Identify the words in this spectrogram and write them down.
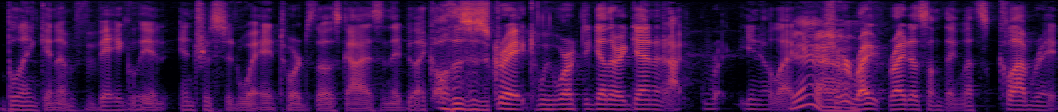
blink in a vaguely interested way towards those guys, and they'd be like, "Oh, this is great. Can we work together again?" And I, you know, like, Yeah. sure, write write us something. Let's collaborate.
